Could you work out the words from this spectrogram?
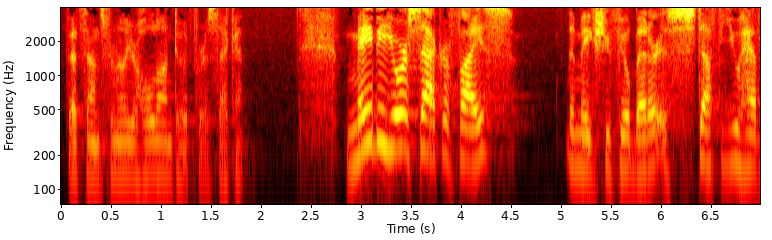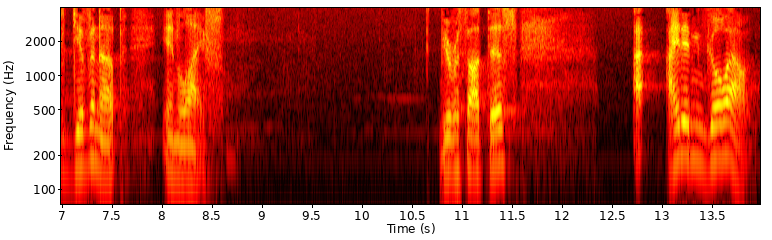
If that sounds familiar, hold on to it for a second. Maybe your sacrifice that makes you feel better is stuff you have given up in life. Have you ever thought this? I, I didn't go out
